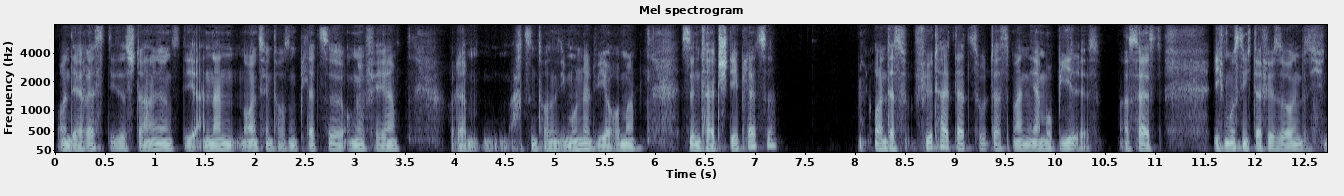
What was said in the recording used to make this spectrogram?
Und der Rest dieses Stadions, die anderen 19.000 Plätze ungefähr oder 18.700, wie auch immer, sind halt Stehplätze. Und das führt halt dazu, dass man ja mobil ist. Das heißt, ich muss nicht dafür sorgen, dass ich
